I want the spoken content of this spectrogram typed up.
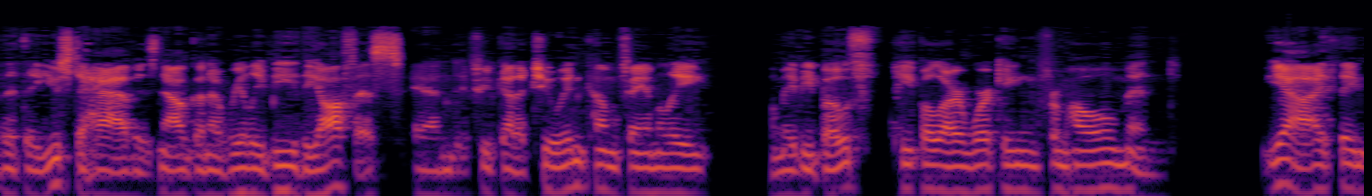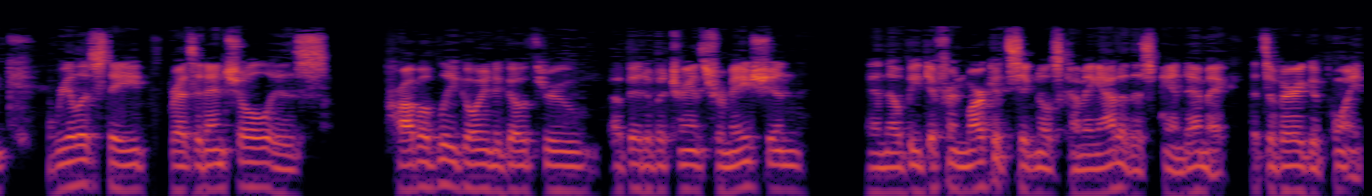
that they used to have is now going to really be the office. And if you've got a two income family, maybe both people are working from home. And yeah, I think real estate residential is probably going to go through a bit of a transformation and there'll be different market signals coming out of this pandemic. That's a very good point.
